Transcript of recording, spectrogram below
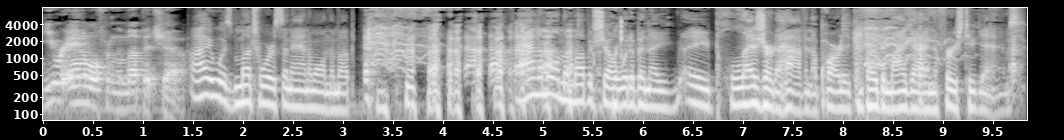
You were Animal from the Muppet Show. I was much worse than Animal in the Muppet. Animal in the Muppet Show would have been a, a pleasure to have in the party compared to my guy in the first two games.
